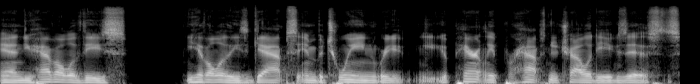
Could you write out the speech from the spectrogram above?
And you have all of these you have all of these gaps in between where you, you apparently perhaps neutrality exists,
